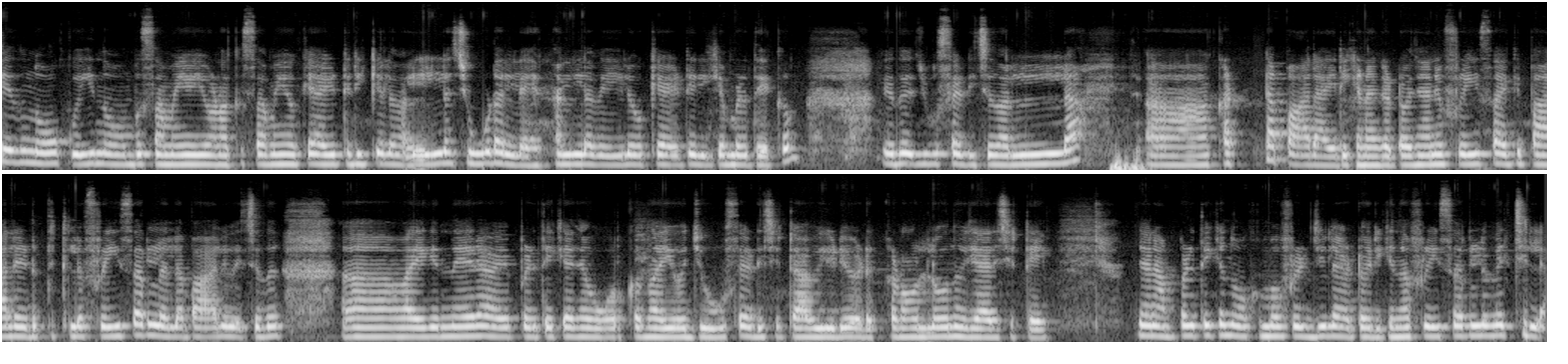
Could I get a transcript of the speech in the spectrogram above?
ചെയ്ത് നോക്കൂ. ഈ നോമ്പ് സമയം ഈ ഉണക്ക സമയമൊക്കെ ആയിട്ടിരിക്കലോ നല്ല ചൂടല്ലേ? നല്ല വെയിലൊക്കെ ആയിട്ടിരിക്കുമ്പോഴത്തേക്കും ഇത് ജ്യൂസ് അടിച്ച് നല്ല കട്ട പാലായിരിക്കണം കേട്ടോ. ഞാൻ ഫ്രീസാക്കി പാലെടുത്തിട്ടില്ല ഫ്രീസറിലല്ല പാൽ വെച്ചത്. വൈകുന്നേരം ആയപ്പോഴത്തേക്കാണ് ഞാൻ ഓർക്കുന്നത് അയ്യോ ജ്യൂസ് അടിച്ചിട്ട് ആ വീഡിയോ എടുക്കണമല്ലോ എന്ന് വിചാരിച്ചിട്ടേ. ഞാൻ അപ്പോഴത്തേക്ക് നോക്കുമ്പോൾ ഫ്രിഡ്ജിലാട്ടോ ഇരിക്കുന്ന. ഫ്രീസറിൽ വെച്ചില്ല.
